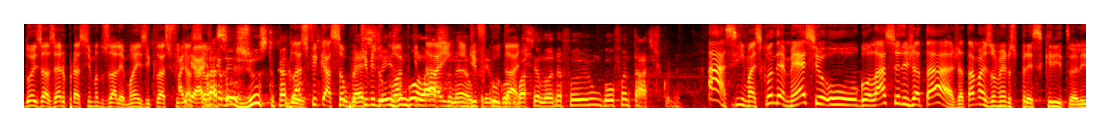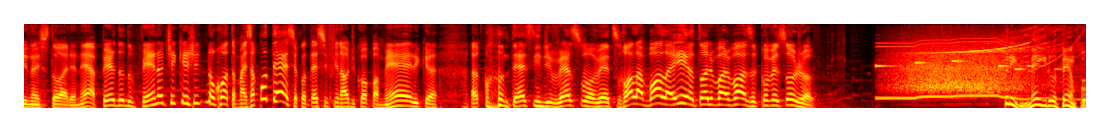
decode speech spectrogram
2 a 0 para cima dos alemães e classificação. Para ser justo, Cadu, classificação para o time do Klopp um que está em, né? em dificuldade. O, gol do Barcelona foi um gol fantástico, né? Ah, sim, mas quando é Messi, o golaço ele já tá, já tá mais ou menos prescrito ali na história, né? A perda do pênalti é que a gente não conta, mas acontece, acontece em final de Copa América, acontece em diversos momentos. Rola a bola aí, Antônio Barbosa, começou o jogo. Primeiro tempo.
